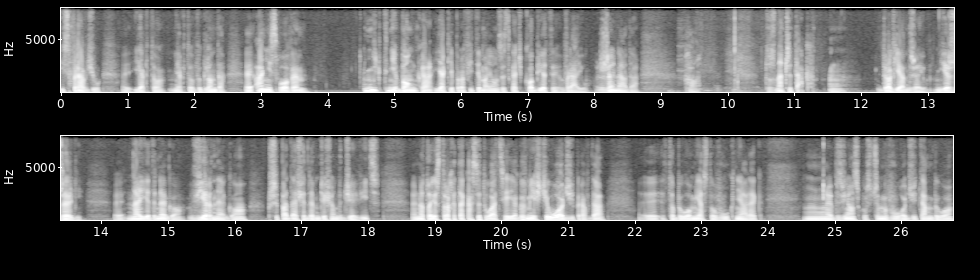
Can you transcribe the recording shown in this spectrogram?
i sprawdził, jak to, jak to wygląda. Ani słowem, nikt nie bąka, jakie profity mają zyskać kobiety w raju. Żenada. Ha. To znaczy tak, mm, drogi Andrzeju, jeżeli na jednego wiernego przypada 70 dziewic, no to jest trochę taka sytuacja jak w mieście Łodzi, prawda? E, to było miasto Włókniarek, mm, w związku z czym w Łodzi tam było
